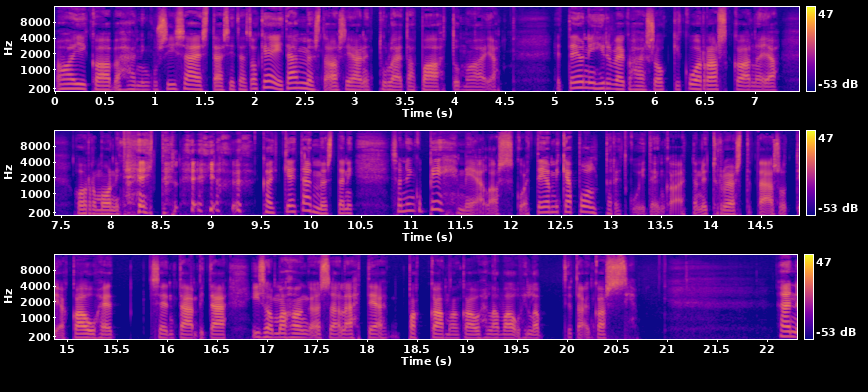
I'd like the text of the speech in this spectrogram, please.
aikaa vähän niin kuin sisäistää sitä, että okei, tämmöistä asiaa nyt tulee tapahtumaan ja että ei ole niin hirveä kahden shokki, kun on raskaana ja hormonit heittelee ja kaikkea tämmöistä, niin se on niin kuin pehmeä lasku, että ei ole mikään polttarit kuitenkaan, että nyt ryöstetään sut ja kauheat sentään pitää iso mahan kanssa lähteä pakkaamaan kauhealla vauhilla jotain kassia. Hän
